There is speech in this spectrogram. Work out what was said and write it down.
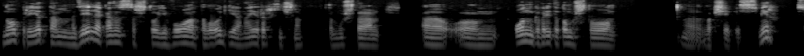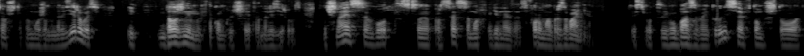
но при этом на деле оказывается, что его антология, она иерархична, потому что а, он говорит о том, что а, вообще весь мир, все, что мы можем анализировать, и должны мы в таком ключе это анализировать, начинается вот с процесса морфогенеза, с формообразования. То есть вот его базовая интуиция в том, что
